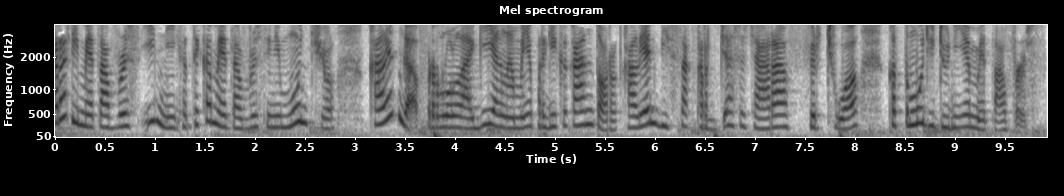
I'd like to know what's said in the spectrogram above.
Karena di metaverse ini ketika metaverse ini muncul kalian nggak perlu lagi yang namanya pergi ke kantor. Kalian bisa kerja secara virtual ketemu di dunia metaverse.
